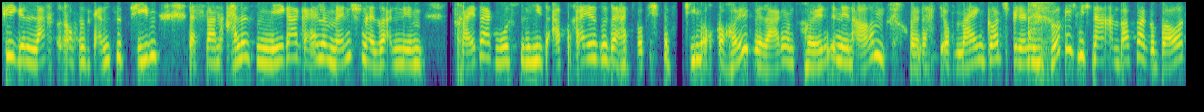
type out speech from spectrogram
viel gelacht und auch das ganze Team. Das waren alles mega geile Menschen. Also an dem Freitag, wo es dann hieß Abreise, da hat wirklich das Team auch geheult. Wir lagen uns heulend in den Armen. Und da dachte ich auch, mein Gott, ich bin ja nun wirklich nicht nah am Wasser gebaut.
